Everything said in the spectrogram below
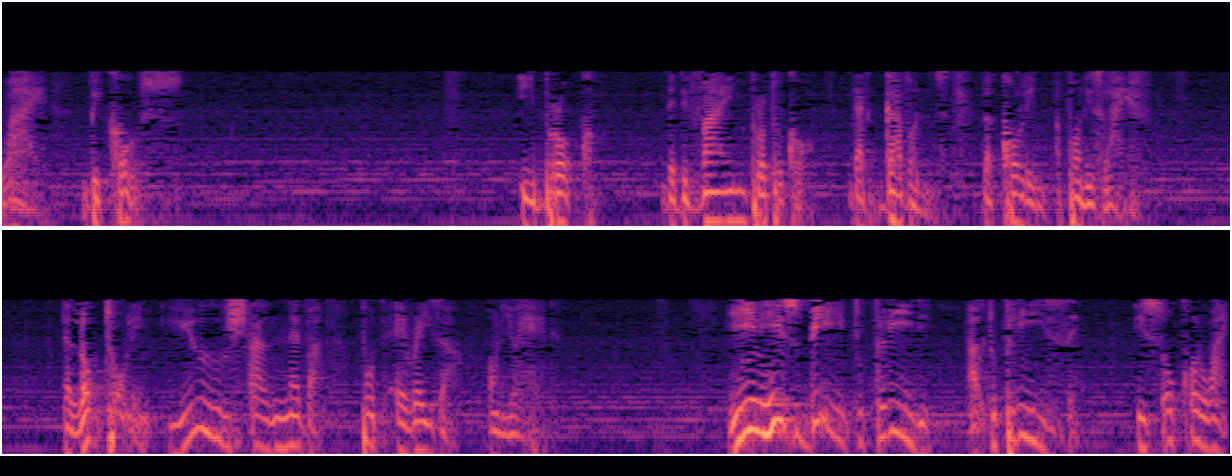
Why? Because he broke the divine protocol that governs the calling upon his life. The Lord told him, You shall never put a razor on your head. In his bid to plead, uh, to please his so called wife,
